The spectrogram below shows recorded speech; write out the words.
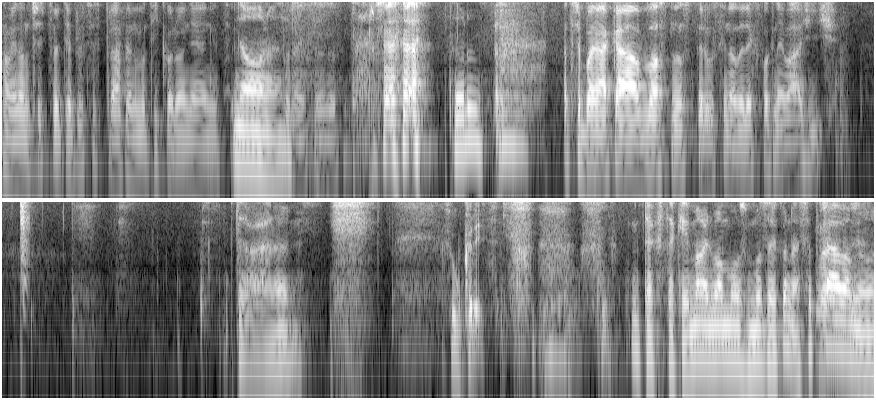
Máme tam tři čtvrtě prostě zpráv jenom o té koroně a nic. No, ne. nic nedozví. To dost. A třeba nějaká vlastnost, kterou si na lidech fakt nevážíš. To já nevím. Jsou krysy. Tak s takýma lidma moc, moc jako nesetkávám, No, no,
